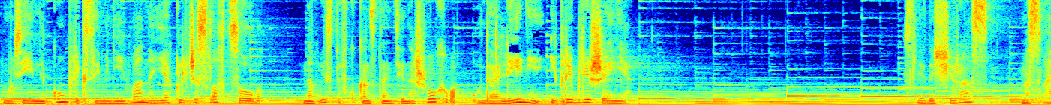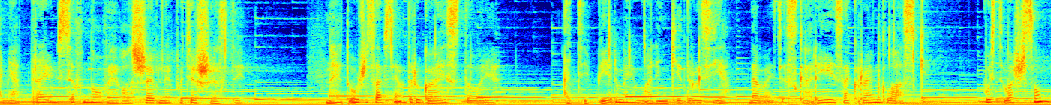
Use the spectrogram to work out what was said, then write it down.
в музейный комплекс имени Ивана Яковлевича Славцова на выставку Константина Шохова «Удаление и приближение». В следующий раз мы с вами отправимся в новое волшебное путешествие. Но это уже совсем другая история. А теперь, мои маленькие друзья, давайте скорее закроем глазки – Пусть ваш сон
